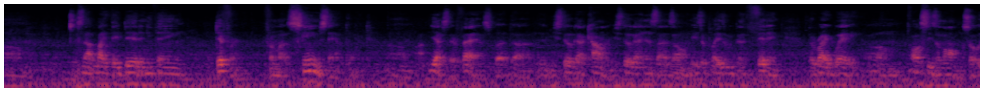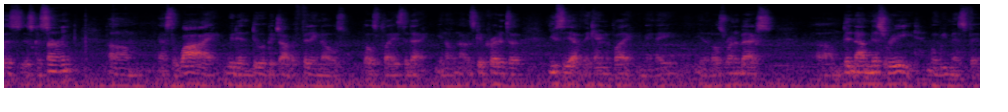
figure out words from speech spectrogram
Um, it's not like they did anything different from a scheme standpoint. Um, yes, they're fast, but uh, you still got counter, you still got inside zone. These are plays that we've been fitting the right way um, all season long. So it's, it's concerning um, as to why we didn't do a good job of fitting those those plays today. You know, now let's give credit to UCF. They came to play. I mean, they, you know, those running backs um, did not misread when we misfit.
